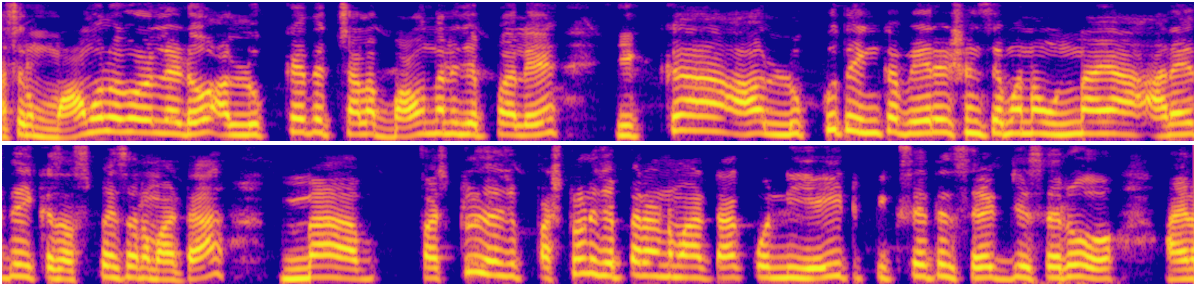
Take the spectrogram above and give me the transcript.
అసలు మామూలుగా కూడా లేడు. ఆ లుక్ అయితే చాలా బాగుందని చెప్పాలి. ఇక ఆ లుక్తో ఇంకా వేరియేషన్స్ ఏమన్నా ఉన్నాయా అనేది ఇక సస్పెన్స్ అనమాట మా ఫస్ట్ ఫస్ట్లోనే చెప్పారనమాట కొన్ని ఎయిట్ పిక్స్ అయితే సెలెక్ట్ చేశారు ఆయన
